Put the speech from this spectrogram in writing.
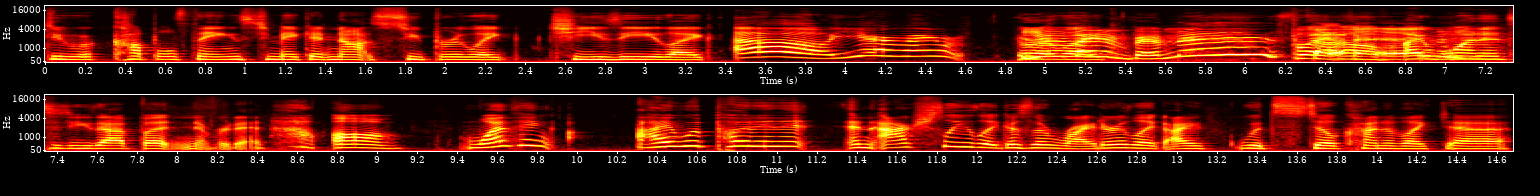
do a couple things to make it not super like cheesy, like oh you're my You're like, my roommate? but um. I wanted to do that, but never did. Um, one thing I would put in it, and actually, like as a writer, like I would still kind of like to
